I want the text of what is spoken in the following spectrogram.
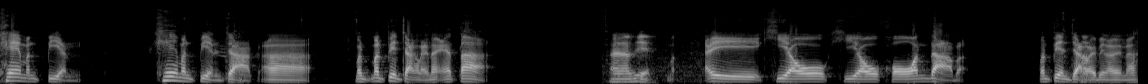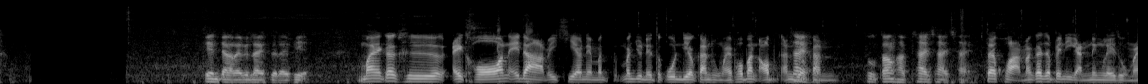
แค่มันเปลี่ยน แค่มันเปลี่ยนจากอ่า มันมันเปลี่ยนจากอะไรนะแอตตาอะไรนะพี่ไอ้เคียวเคียวค้อนดาบอะมันเปลี่ยนจากอะไรเป็นอะไรนะเปลี่ยนจากอะไรเป็นอะไรคืออะไรพี่ ไม่ก็คือไอ้ค้อนไอ้ดาบไอ้เคียวเนี่ยมันมันอยู่ในตระกูลเดียวกันถูกไหมเพราะมันออฟอันเดียวกัน ถูกต้องครับใช่ใช่ใช่แต่ขวานมันก็จะเป็นอีกอันหนึ่งเลยถูกไหม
